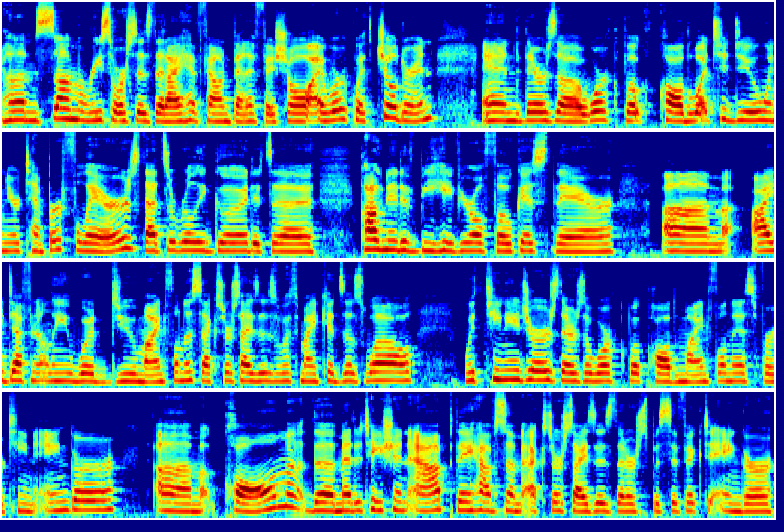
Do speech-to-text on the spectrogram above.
Um, some resources that I have found beneficial. I work with children, and there's a workbook called "What to Do When Your Temper Flares." That's a really good. It's a cognitive behavioral focus there. Um, I definitely would do mindfulness exercises with my kids as well. With teenagers, there's a workbook called Mindfulness for Teen Anger. Um, Calm, the meditation app, they have some exercises that are specific to anger.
